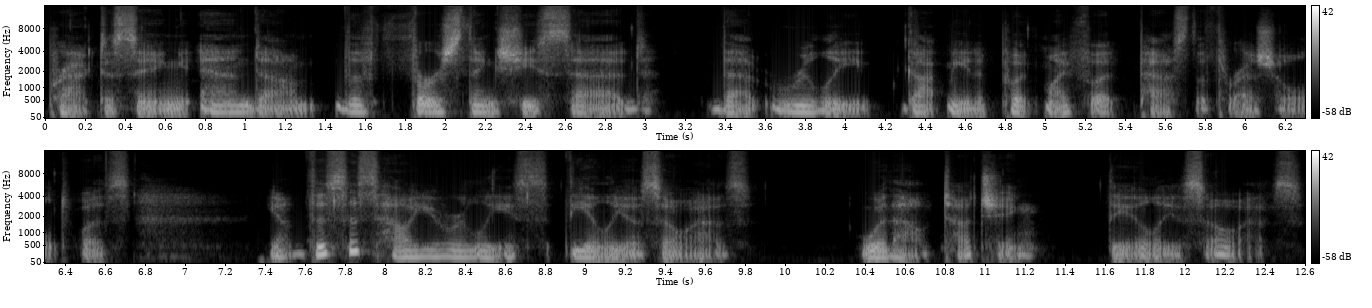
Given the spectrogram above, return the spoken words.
practicing. And um, the first thing she said that really got me to put my foot past the threshold was, you know, this is how you release the iliopsoas without touching the iliopsoas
